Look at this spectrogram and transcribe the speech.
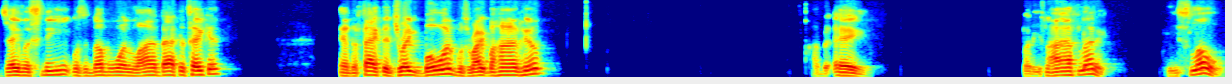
Jaylen Sneed was the number one linebacker taken. And the fact that Drayk Bowen was right behind him. I mean, hey, but he's not athletic. He's slow.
